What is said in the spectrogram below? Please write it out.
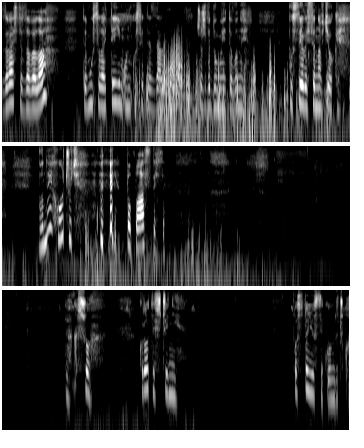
Завести завела, то мусила йти їм он косити зелень. Що ж ви думаєте, вони пустилися навтьоки? Вони хочуть попастися. Так, що, кротиш чи ні? Постою секундочку.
